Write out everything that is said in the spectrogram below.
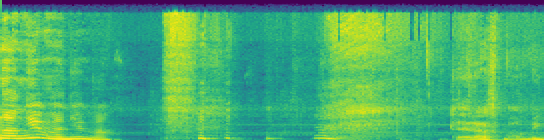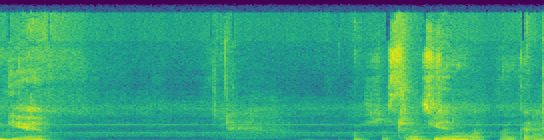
No nie ma, nie ma. Teraz mamy G. O, 16 Czekaj.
